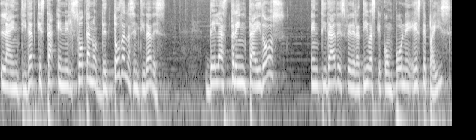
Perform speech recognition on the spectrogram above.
la entidad que está en el sótano de todas las entidades. De las 32 entidades federativas que compone este país,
